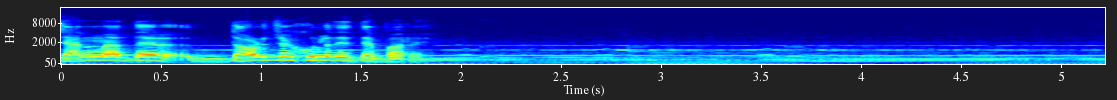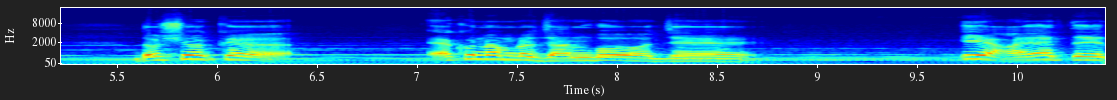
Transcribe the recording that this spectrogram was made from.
জান্নাতের দরজা খুলে দিতে পারে। দর্শক, এখন আমরা জানব যে এই আয়াতের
